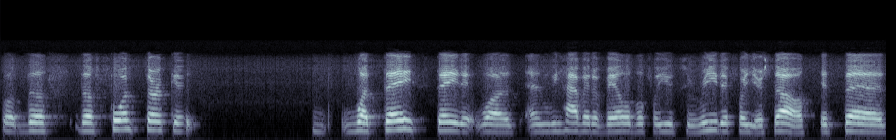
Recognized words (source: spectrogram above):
Well, the the Fourth Circuit what they stated was, and we have it available for you to read it for yourself. It says,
